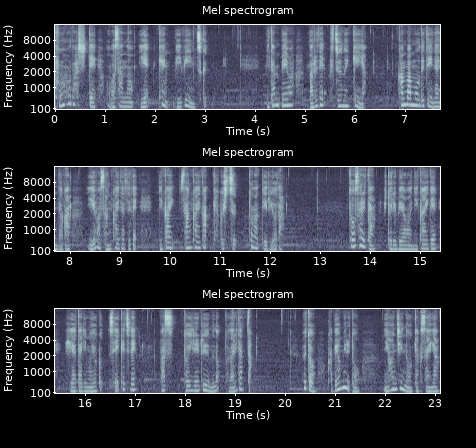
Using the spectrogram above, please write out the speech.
5分ほど走っておばさんの家兼 BB に着く。見た目はまるで普通の一軒家。看板も出ていないんだが、家は3階建てで、2階、3階が客室となっているようだ。通された一人部屋は2階で、日当たりもよく清潔で、バス、トイレルームの隣だった。ふと壁を見ると、日本人のお客さんや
